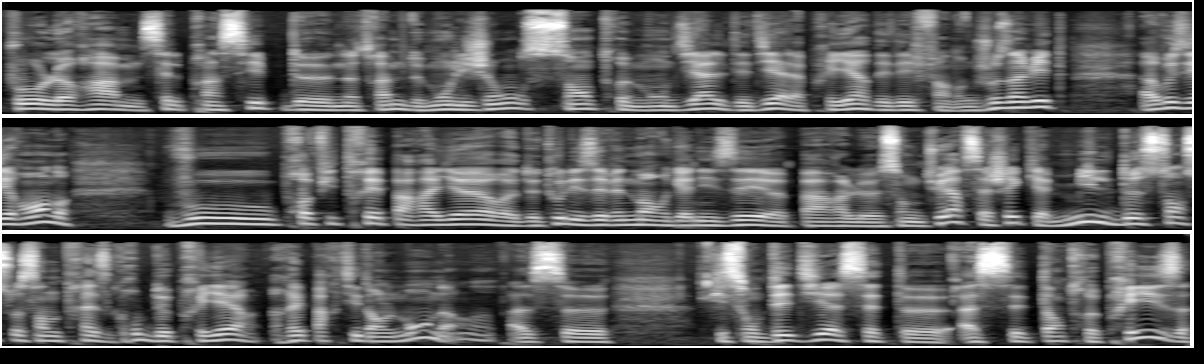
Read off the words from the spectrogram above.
pour leur âme. C'est le principe de Notre-Dame de Montligeon, centre mondial dédié à la prière des défunts. Donc je vous invite à vous y rendre. Vous profiterez par ailleurs de tous les événements organisés euh, par le sanctuaire. Sachez qu'il y a 1273 groupes de prière répartis dans le monde hein, qui sont dédiés à cette, euh, à cette entreprise.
